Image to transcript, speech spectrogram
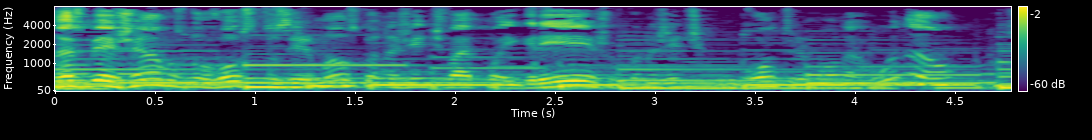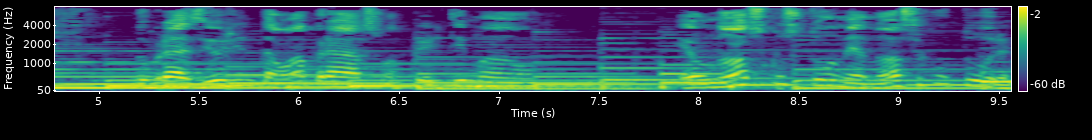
Nós beijamos no rosto dos irmãos quando a gente vai para a igreja, quando a gente encontra o irmão na rua? Não. No Brasil a gente dá um abraço, um aperto de mão. É o nosso costume, é a nossa cultura.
